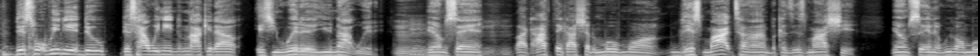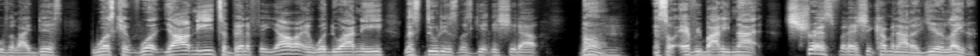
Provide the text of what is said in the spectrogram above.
this what we need to do, this how we need to knock it out. Is you with it or you not with it? Mm. You know what I'm saying? Mhm. Like I think I should have moved more on this my time because it's my shit. You know what I'm saying? And we're gonna move it like this. What's can what y'all need to benefit y'all and what do I need? Let's do this. Let's get this shit out. Boom. Mhm. And so everybody not stressed for that shit coming out a year later.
